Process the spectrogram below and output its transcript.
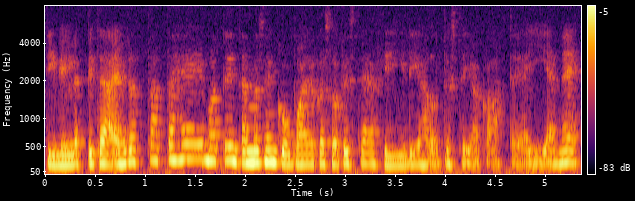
tilille pitää ehdottaa, että hei, mä otin tämmöisen kuvan, joka sopisi teidän feediin, haluatte jakaa ja jne.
